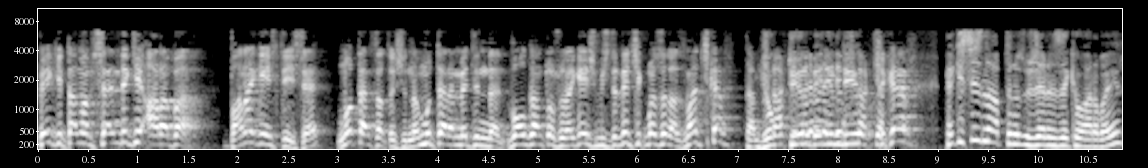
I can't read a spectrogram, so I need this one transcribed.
Peki tamam sendeki araba bana geçtiyse noter satışında muhterem metinden Volkan Tosun'a geçmiştir de çıkması lazım. Ha çıkar. Tam Yok diyor, böyle benim diyor. çıkartacak. Çıkar. Peki siz ne yaptınız üzerinizdeki o arabayı?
